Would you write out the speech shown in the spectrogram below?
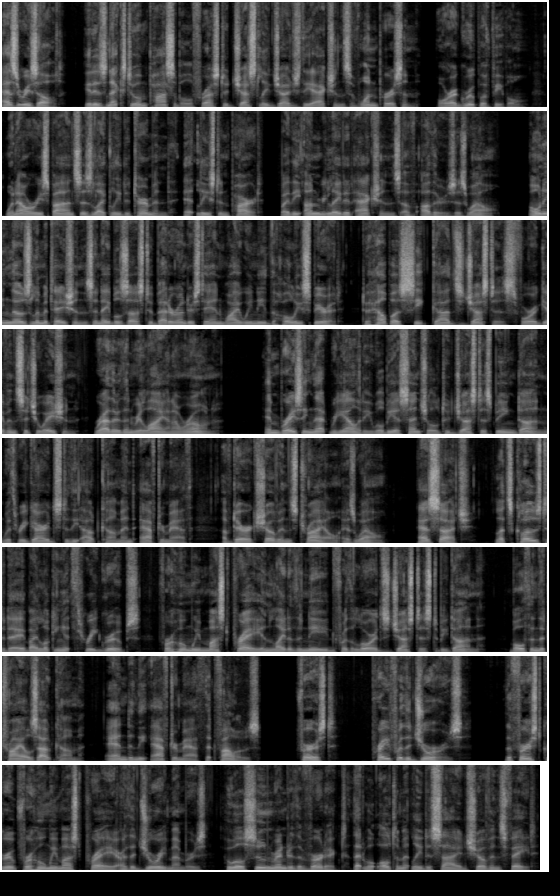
As a result, it is next to impossible for us to justly judge the actions of one person or a group of people when our response is likely determined, at least in part, by the unrelated actions of others as well. Owning those limitations enables us to better understand why we need the Holy Spirit to help us seek God's justice for a given situation rather than rely on our own. Embracing that reality will be essential to justice being done with regards to the outcome and aftermath of Derek Chauvin's trial as well. As such, let's close today by looking at three groups for whom we must pray in light of the need for the Lord's justice to be done, both in the trial's outcome and in the aftermath that follows. First, Pray for the jurors. The first group for whom we must pray are the jury members who will soon render the verdict that will ultimately decide Chauvin's fate.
